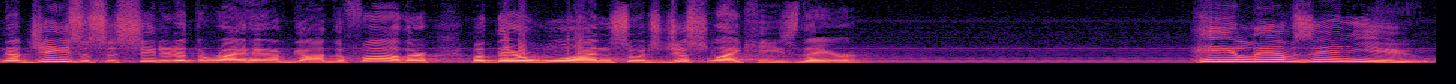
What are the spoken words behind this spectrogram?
Now, Jesus is seated at the right hand of God the Father, but they're one, so it's just like he's there. He lives in you.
